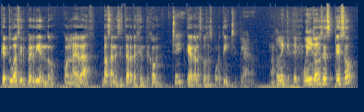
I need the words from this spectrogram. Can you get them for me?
que tú vas a ir perdiendo con la edad, vas a necesitar de gente joven Sí. que haga las cosas por ti. Sí, claro. ¿no? Alguien que te cuide. Entonces, eso,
